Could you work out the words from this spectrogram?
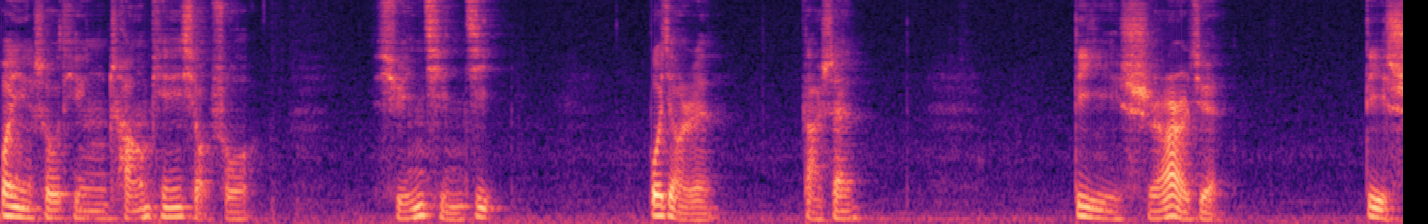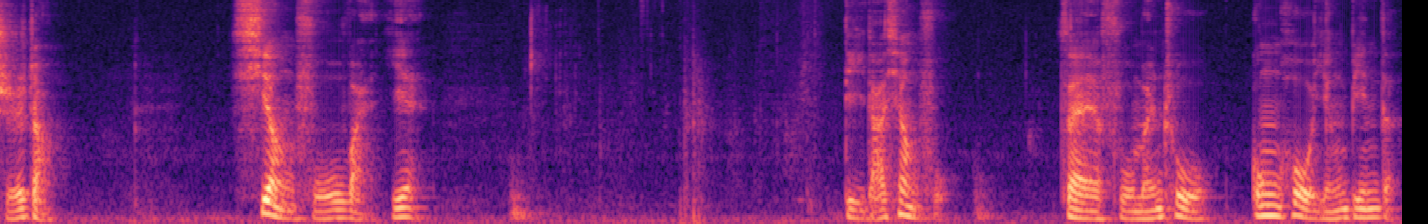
欢迎收听长篇小说《寻秦记》，播讲人：大山。第十二卷，第十章：相府晚宴。抵达相府，在府门处恭候迎宾的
